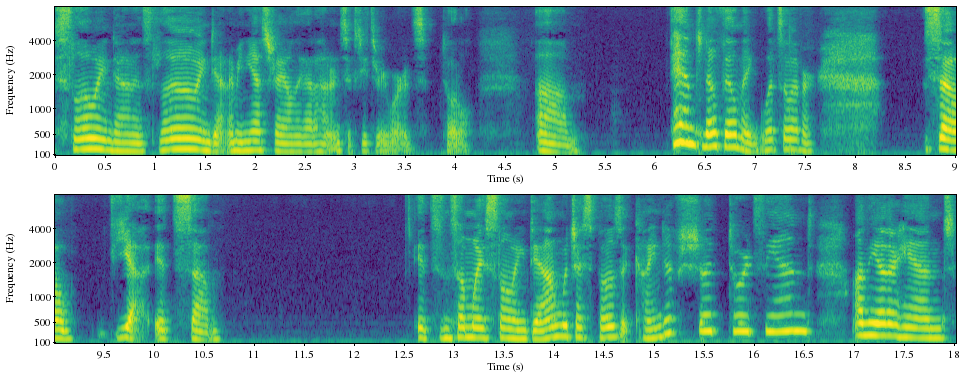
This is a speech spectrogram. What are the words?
slowing down and slowing down. I mean, yesterday I only got 163 words total. Um, and no filming whatsoever. So, yeah, it's um it's in some ways slowing down, which I suppose it kind of should towards the end. On the other hand,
